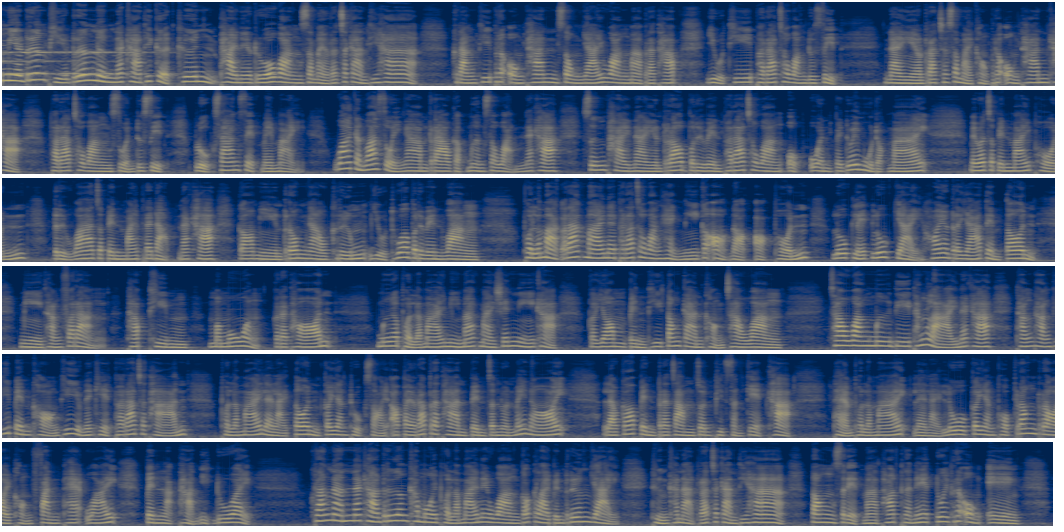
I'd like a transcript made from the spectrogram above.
ยังมีเรื่องผีเรื่องหนึ่งนะคะที่เกิดขึ้นภายในรั้ววังสมัยรัชกาลที่ 5 ครั้งที่พระองค์ท่านทรงย้ายวังมาประทับ อยู่ที่พระราชวังดุสิตในรัชสมัยของพระองค์ท่านค่ะ พระราชวังสวนดุสิตปลูกสร้างเสร็จใหม่ ๆ ว่ากันว่าสวยงามราวกับเมืองสวรรค์นะคะ ซึ่งภายในรอบบริเวณพระราชวังอบอวลไปด้วยหมู่ดอกไม้ ไม่ว่าจะเป็นไม้ผล หรือว่าจะเป็นไม้ประดับนะคะ ก็มีร่มเงาครึ้มอยู่ทั่วบริเวณวัง ผลหมากรากไม้ในพระราชวังแห่งนี้ก็ออกดอกออกผล ลูกเล็กลูกใหญ่ห้อยระยะเต็มต้น มีทั้งฝรั่ง ทับทิม มะม่วง กระท้อน เมื่อผลไม้มีมากมายเช่นนี้ค่ะ ก็ย่อมเป็นที่ต้องการของชาววัง ชาววังมือดีทั้งหลายนะคะ ทั้งๆทที่เป็นของที่อยู่ในเขตพระราชฐาน ผลไม้หลาย ๆ ต้นก็ยังถูกสอยเอาไปรับประทานเป็นจำนวนไม่น้อย แล้วก็เป็นประจำจนผิดสังเกตค่ะ แถมผลไม้หลาย ๆ ลูกก็ยังพบร่องรอยของฟันแทะไว้ เป็นหลักฐานอีกด้วย ครั้งนั้นนะคะเรื่องขโมยผลไม้ในวังก็กลายเป็นเรื่องใหญ่ ถึงขนาดรัชกาลที่ 5 ต้องเสด็จมาทอดพระเนตรด้วยพระองค์เอง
